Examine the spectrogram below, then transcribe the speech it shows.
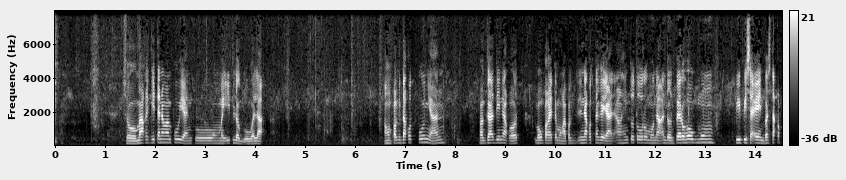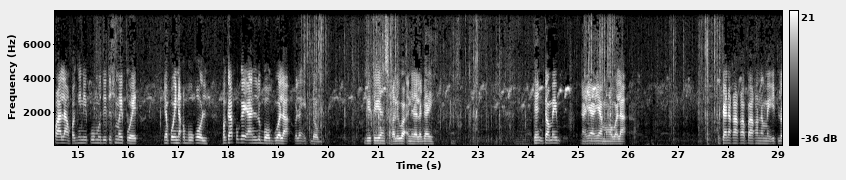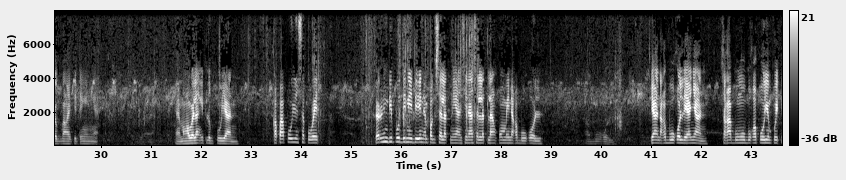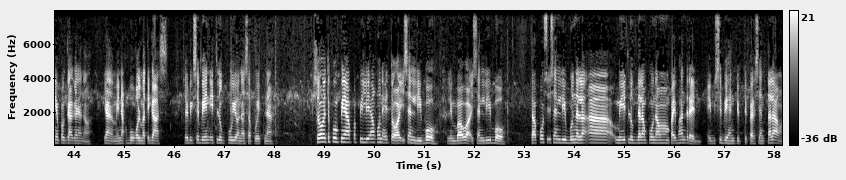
so makikita naman po yan kung may itlog o wala ang pagdakot po niyan pagka dinakot bang pakita mo nga pag dinakot na gayan ang hintuturo mo na andon pero huwag mong pipisain. Basta ka pa lang pag hinipo mo dito sa may puwet yan po ay nakabukol. Pagka po gayan lubog wala walang itlog. Dito yan sa kaliwa ay nilalagay. Then ito may ayan ayan mga wala. Pagka nakakapa na may itlog makikitingin nga. Ayan, mga walang itlog po yan. Kapa po yun sa puwet pero hindi po dinidiin ang pagsalat niyan sinasalat lang kung may nakabukol nakabukol yan nakabukol yan yan saka bumubuka po yung puwet niya pagka ganun oh. yan may nakabukol matigas so ibig sabihin itlog po yun nasa puwet na So, ito pong pinapapilian ko na ito ay 1,000. Halimbawa, 1,000. Tapos, 1,000 na lang, uh, umiitlog na lang po ng 500. Ibig sabihin, 50% na lang.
